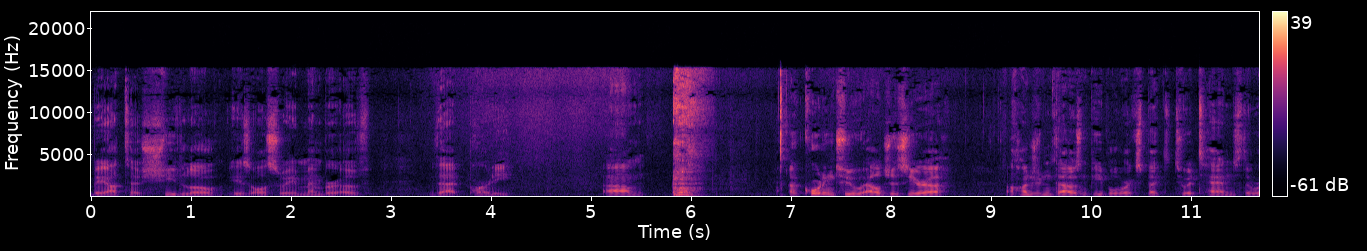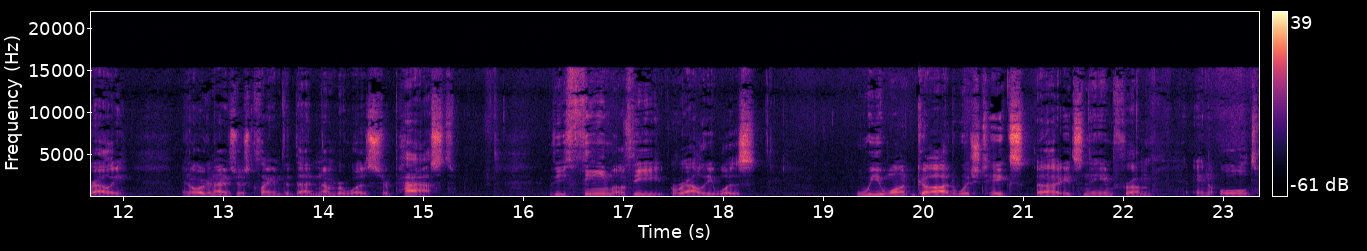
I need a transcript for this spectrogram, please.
Beata Szydło is also a member of that party. Um, according to Al Jazeera, 100,000 people were expected to attend the rally, and organizers claimed that that number was surpassed. The theme of the rally was We Want God, which takes uh, its name from an old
